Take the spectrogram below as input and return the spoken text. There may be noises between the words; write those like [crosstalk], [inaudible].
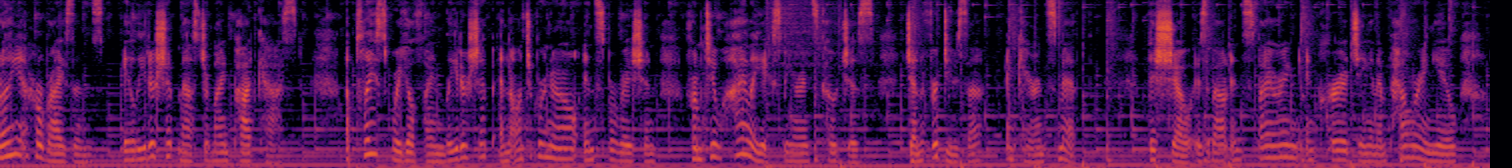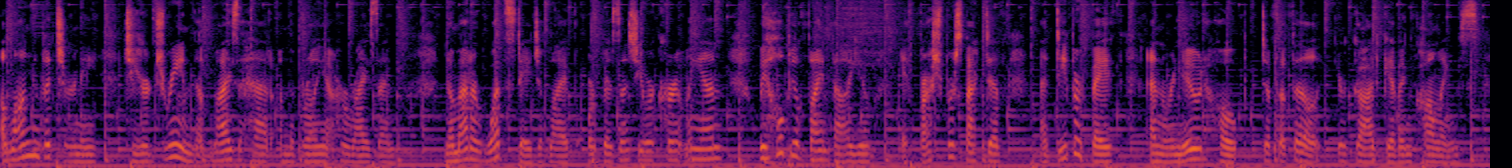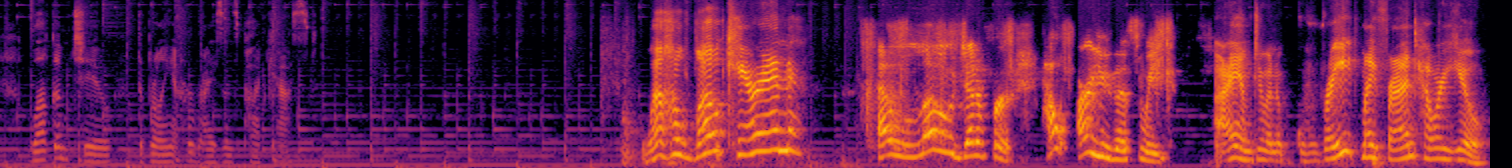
Brilliant Horizons, a leadership mastermind podcast, a place where you'll find leadership and entrepreneurial inspiration from two highly experienced coaches, Jennifer Duza and Karen Smith. This show is about inspiring, encouraging, and empowering you along the journey to your dream that lies ahead on the brilliant horizon. No matter what stage of life or business you are currently in, we hope you'll find value, a fresh perspective, a deeper faith, and renewed hope to fulfill your God given callings. Welcome to the Brilliant Horizons podcast. Well, hello, Karen. Hello, Jennifer. How are you this week? I am doing great, my friend. How are you?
